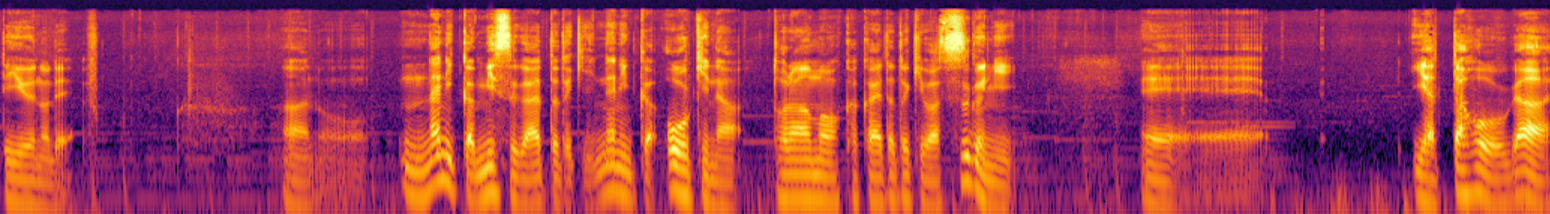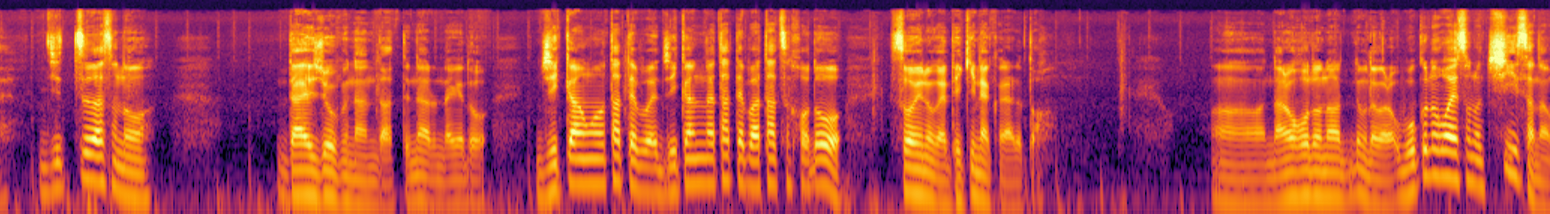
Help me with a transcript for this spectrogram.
ていうのであの何かミスがあった時何か大きなトラウマを抱えた時はすぐに、えー、やった方が実はその大丈夫なんだってなるんだけど時間を経てば時間が経てば経つほどそういうのができなくなると。あーなるほどなでもだから僕の場合その小さな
